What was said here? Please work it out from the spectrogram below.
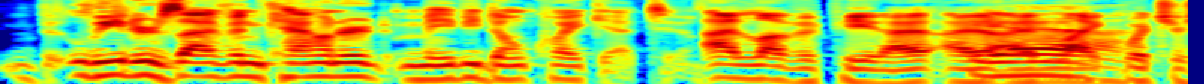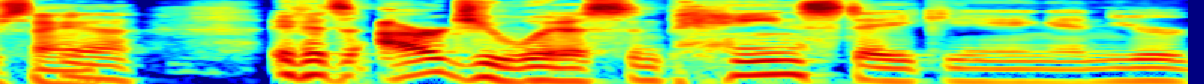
leaders I've encountered maybe don't quite get to. I love it, Pete. I, I, I like what you're saying. Yeah. If it's arduous and painstaking and you're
